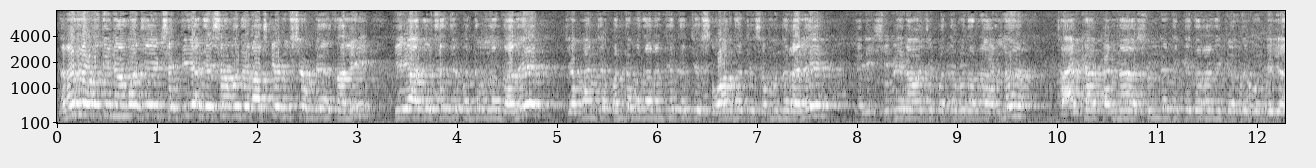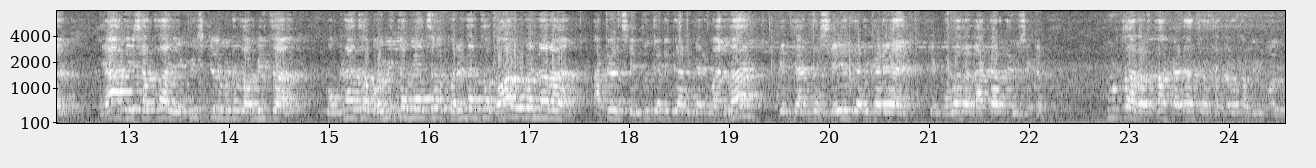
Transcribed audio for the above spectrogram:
नरेंद्र मोदी नावाची एक शक्ती या देशामध्ये राजकीय दृष्ट्या उदयास आली. ते या देशाचे पंतप्रधान झाले. जपानच्या पंतप्रधानांचे त्यांचे सौहार्दाचे संबंध राहिले. त्यांनी शिबे नावाचे पंतप्रधान आणलं. जायका कडना शून्य टक्के दराने कर्ज करून दिलं. या देशातला एकवीस किलोमीटर लांबीचा कोकणाच्या भवितव्याचं परिणामचा द्वार उघडणारा अटल सेतू त्यांनी त्या ठिकाणी मानला की त्यांचं श्रेय त्या ठिकाणी आहे. ते कोणाला नाकार देऊ शकत नाही. पुढचा रस्ता काढण्याच्या संदर्भात आम्ही बोलू.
